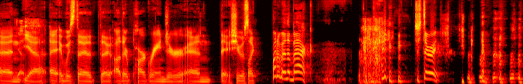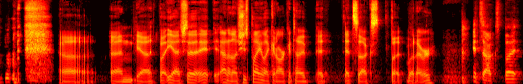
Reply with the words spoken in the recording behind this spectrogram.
And Yes. yeah, uh, it was the the other park ranger, and they, she was like, "Put him in the back." Just do it. uh, and yeah, but yeah, so it, I don't know. She's playing like an archetype. It it sucks, but whatever. It sucks, but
